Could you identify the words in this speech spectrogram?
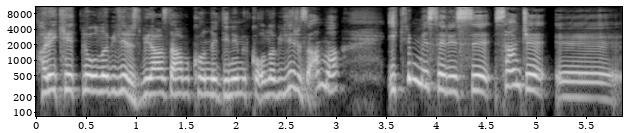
hareketli olabiliriz. Biraz daha bu konuda dinamik olabiliriz ama iklim meselesi sence e,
